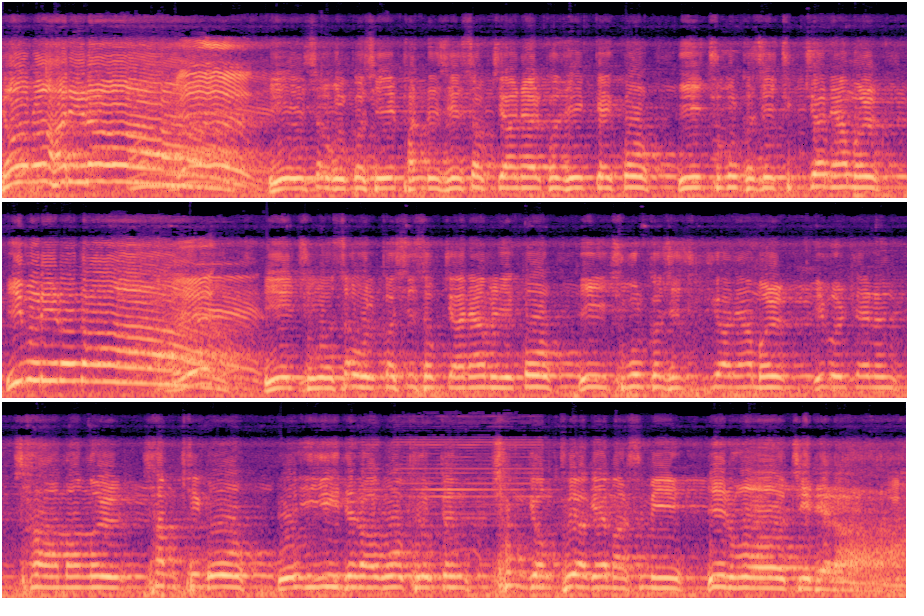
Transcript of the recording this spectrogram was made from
변화하리라. 이 썩을 것이 반드시 썩지 아니할 것이 있겠고 이 죽을 것이 죽지 아니함을 입으리로다. 네. 이 죽을 썩을 것이 썩지 아니함을 입고 이 죽을 것이 죽지 아니함을 입을 때는 사망을 삼키고 이기리라고 기록된 성경 구약의 말씀이 이루어지리라.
